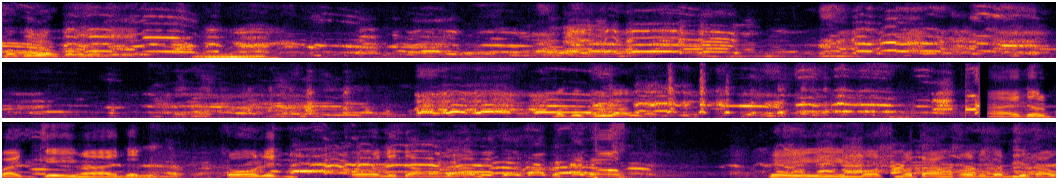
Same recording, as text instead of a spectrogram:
Magulang talaga. Hmm. Magugulang. Mga idol, 5K mga idol. Solid. Solid ang. Sabi ka no? Kay Boss Batang, solid ang bitaw.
